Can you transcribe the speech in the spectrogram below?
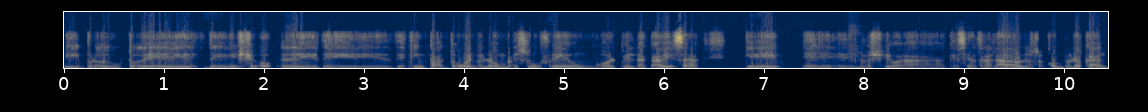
Y producto de, de ello, de, de, este impacto, bueno, el hombre sufre un golpe en la cabeza que eh, lo lleva a que sea trasladado al nosocomio local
